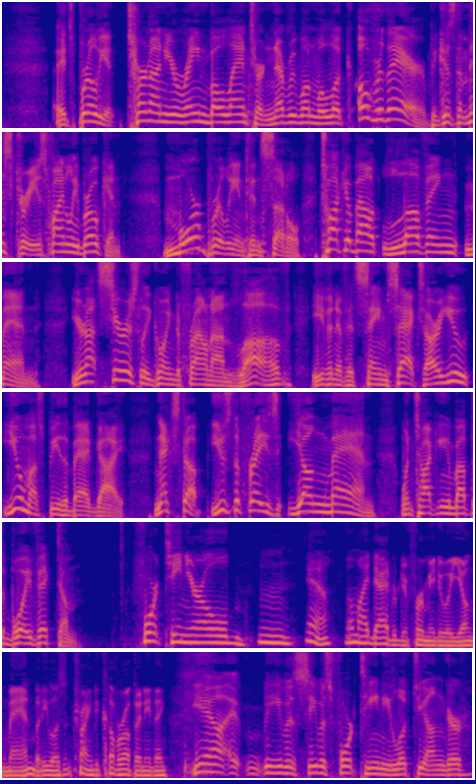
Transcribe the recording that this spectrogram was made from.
It's brilliant. Turn on your rainbow lantern and everyone will look over there because the mystery is finally broken. More brilliant and subtle. Talk about loving men. You're not seriously going to frown on love, even if it's same sex, are you? You must be the bad guy. Next up, use the phrase young man when talking about the boy victim. 14 year old, hmm, yeah. Well, my dad would refer me to a young man, but he wasn't trying to cover up anything. Yeah, he was he was 14. He looked younger,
